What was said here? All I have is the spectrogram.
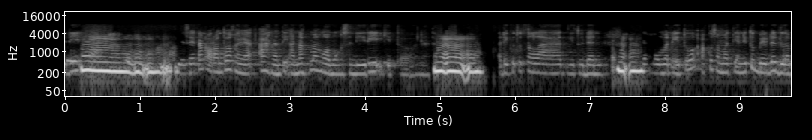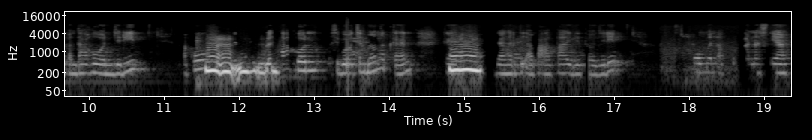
Jadi mm biasanya kan orang tua kayak ah nanti anak mah ngomong sendiri gitu. Nah, mm adikku tuh telat gitu dan mm momen itu aku sama Tian itu beda 8 tahun. Jadi aku mm -hmm. tahun masih bocah banget kan kayak mm. gak ngerti apa-apa gitu jadi momen aku panasnya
